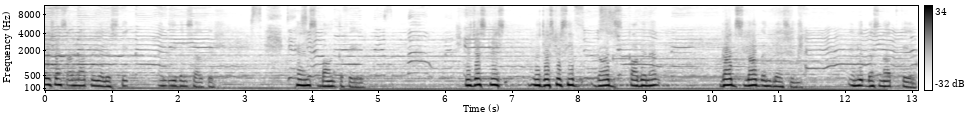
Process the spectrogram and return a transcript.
Expectations are not realistic and even selfish. hence bound to fail. We just we just received God's covenant, God's love and blessing, and it does not fail.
